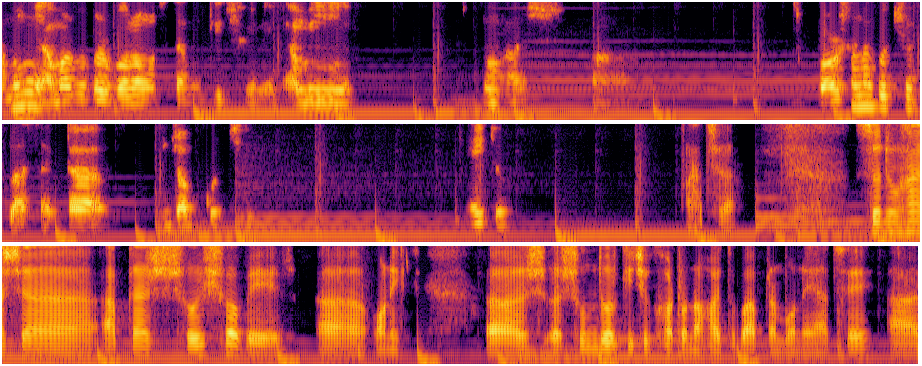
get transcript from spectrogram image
আমি, আমার ব্যাপারে বলার মতো তেমন কিছুই নেই। আমি নুহাস পড়াশোনা করছি প্লাস একটা জব করছি। এই তো আচ্ছা সোনুহাস আপনার শৈশবের অনেক সুন্দর কিছু ঘটনা হয়তো বা আপনার মনে আছে আর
